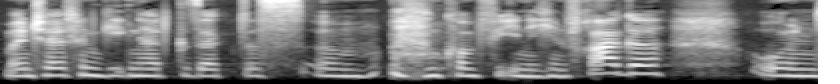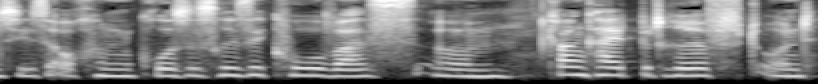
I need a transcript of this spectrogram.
Mein Chef hingegen hat gesagt, das ähm, kommt für ihn nicht in Frage und sie ist auch ein großes Risiko, was ähm, Krankheit betrifft und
